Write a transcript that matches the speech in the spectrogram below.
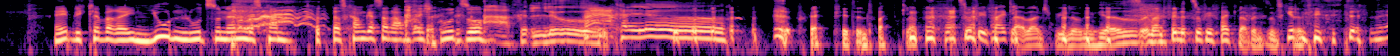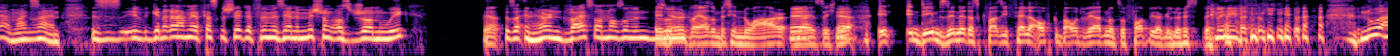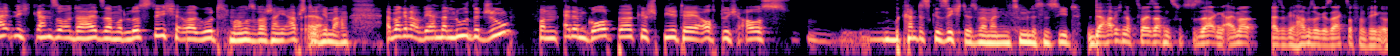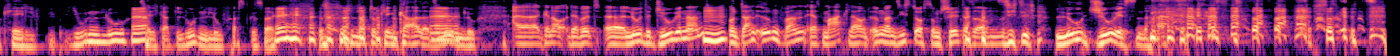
erheblich cleverer, ihn Judenlu zu nennen. Das kam, das kam gestern Abend echt gut so. Ach, Lou. Ach, hallo. Brad Pitt in Fight Club. zu viel Fight Club-Anspielungen hier. Ist, man findet zu viel Fight Club in diesem Film. ja, mag sein. Ist, generell haben wir ja festgestellt, der Film ist ja eine Mischung aus John Wick. Ja. Gesagt, Inherent Vice auch noch so einen. So Inherent war ja so ein bisschen noir-mäßig. Ja, ne? ja. In, in dem Sinne, dass quasi Fälle aufgebaut werden und sofort wieder gelöst werden. ja, nur halt nicht ganz so unterhaltsam und lustig, aber gut, man muss wahrscheinlich Abstriche machen. Aber genau, wir haben dann Lou the Jew von Adam Goldberg gespielt, der ja auch durchaus ein bekanntes Gesicht ist, wenn man ihn zumindest sieht. Da habe ich noch zwei Sachen zu, zu sagen. Einmal, also wir haben so gesagt, so von wegen, okay, Lu- Judenlu, jetzt Ja. hätte ich gerade Ludenlu fast gesagt. Lotto King Karl als. Ludenlu. Äh, genau, der wird äh, Lou the Jew genannt Mhm. und dann irgendwann, er ist Makler und irgendwann siehst du auf so einem Schild, dass er offensichtlich Lou Jewison heißt.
